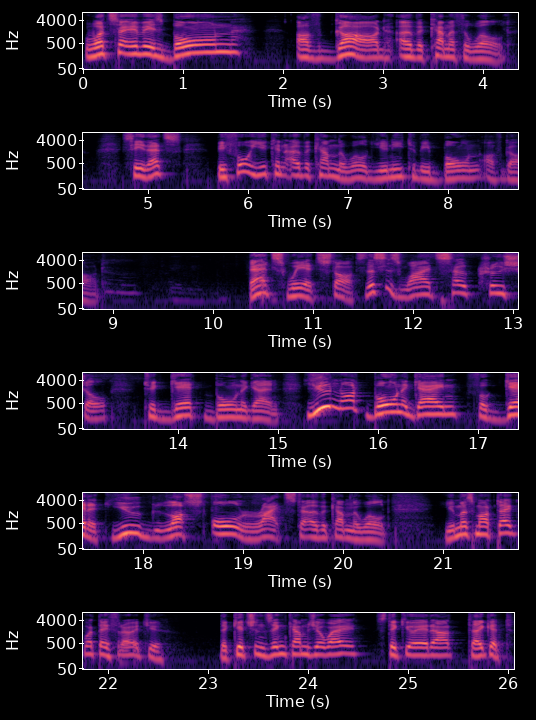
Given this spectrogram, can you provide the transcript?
Whatsoever is born of God overcometh the world. See, that's before you can overcome the world, you need to be born of God. That's where it starts. This is why it's so crucial to get born again. You're not born again, forget it. You lost all rights to overcome the world. You must not take what they throw at you. The kitchen sink comes your way, stick your head out, take it.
